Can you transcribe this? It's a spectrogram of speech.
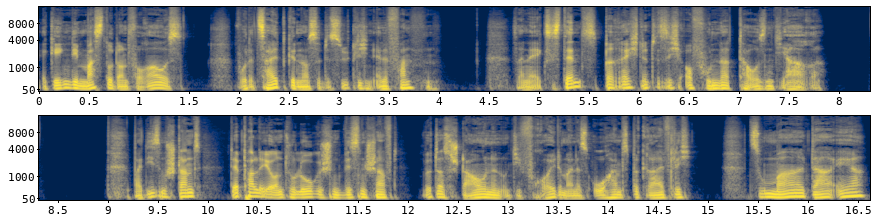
Er ging dem Mastodon voraus, wurde Zeitgenosse des südlichen Elefanten. Seine Existenz berechnete sich auf hunderttausend Jahre. Bei diesem Stand der paläontologischen Wissenschaft wird das Staunen und die Freude meines Oheims begreiflich, zumal da er,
